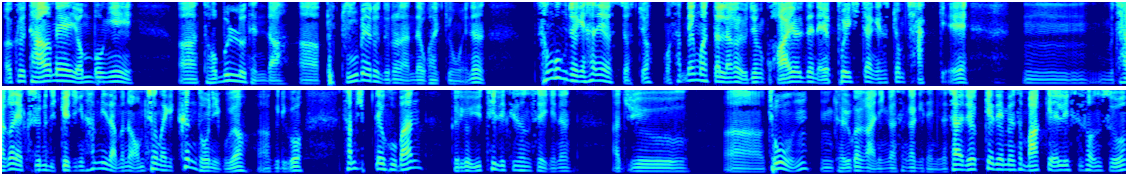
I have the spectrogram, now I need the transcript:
어, 그 다음에 연봉이 아, 더블로 된다, 아, 두 배로 늘어난다고 할 경우에는 성공적인 한 해였었죠. 뭐 300만 달러가 요즘 과열된 FA 시장에서 좀 작게 음, 뭐 작은 액수로 느껴지긴 합니다만 엄청나게 큰 돈이고요. 아, 그리고 30대 후반 그리고 유틸리티 선수에게는 아주 어, 좋은 음, 결과가 아닌가 생각이 됩니다. 자 이렇게 되면서 마크 엘리스 선수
